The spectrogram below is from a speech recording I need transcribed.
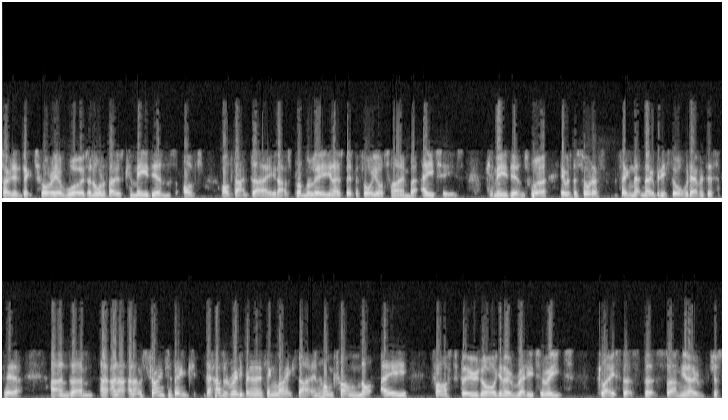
so did Victoria Wood and all of those comedians of of that day. That was probably you know it's a bit before your time, but 80s comedians were. It was the sort of thing that nobody thought would ever disappear. And um, and, I, and I was trying to think. There hasn't really been anything like that in Hong Kong. Not a fast food or you know ready to eat place that's that's um, you know just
